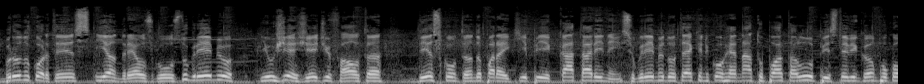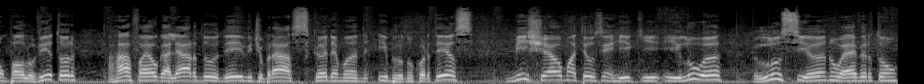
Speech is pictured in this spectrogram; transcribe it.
Bruno Cortes e André os gols do Grêmio e o GG de falta descontando para a equipe catarinense. O Grêmio do técnico Renato Portaluppi esteve em campo com Paulo Vitor, Rafael Galhardo, David Braz, Kahneman e Bruno Cortes, Michel, Matheus Henrique e Luan, Luciano, Everton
